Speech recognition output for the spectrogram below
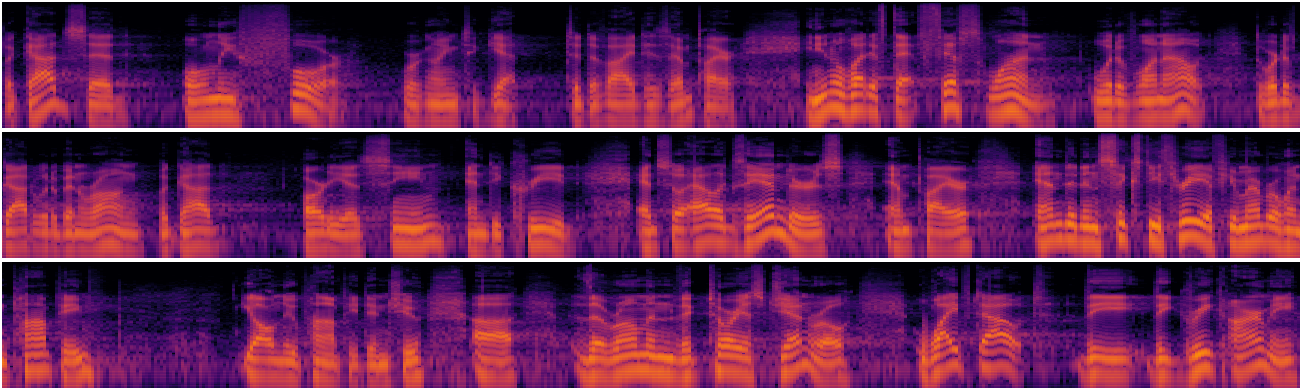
but God said only four were going to get to divide his empire. And you know what? If that fifth one would have won out, the word of God would have been wrong, but God already has seen and decreed. And so Alexander's empire ended in 63. If you remember when Pompey, you all knew Pompey, didn't you? Uh, the Roman victorious general wiped out the, the Greek army,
